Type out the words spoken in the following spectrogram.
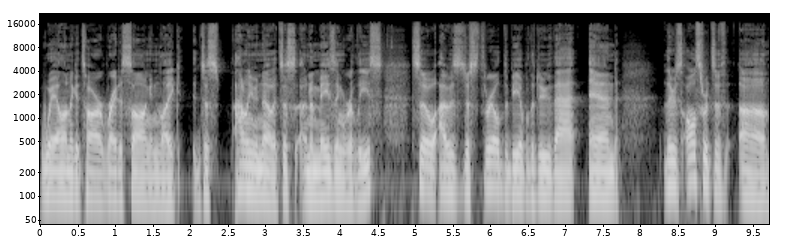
wail on a guitar, write a song, and like just I don't even know. It's just an amazing release. So I was just thrilled to be able to do that. And there's all sorts of uh,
